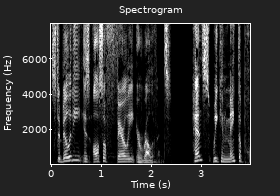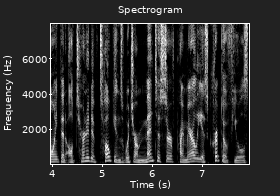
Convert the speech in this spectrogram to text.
stability is also fairly irrelevant. Hence, we can make the point that alternative tokens, which are meant to serve primarily as crypto fuels,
